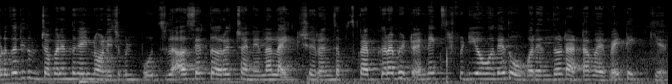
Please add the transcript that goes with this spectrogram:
थोडं जरी तुमच्यापर्यंत काही नॉलेजेबल पोहोचलं असेल तरच चॅनलला लाईक शेअर आणि सबस्क्राईब करा. भेटूया नेक्स्ट व्हिडिओमध्ये तोपर्यंत tata bye bye take care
